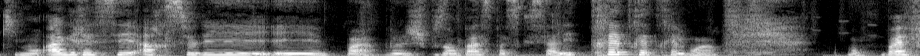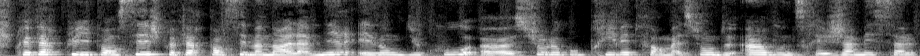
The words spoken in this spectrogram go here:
qui m'ont agressé, harcelé, et voilà, je vous en passe parce que c'est allé très très très loin. Bref, je préfère plus y penser, je préfère penser maintenant à l'avenir et donc du coup euh, sur le groupe privé de formation de 1 vous ne serez jamais seul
